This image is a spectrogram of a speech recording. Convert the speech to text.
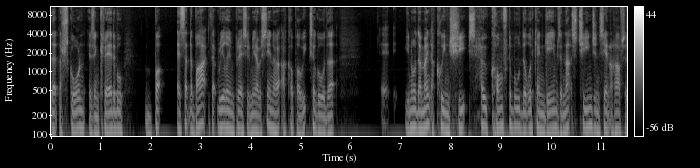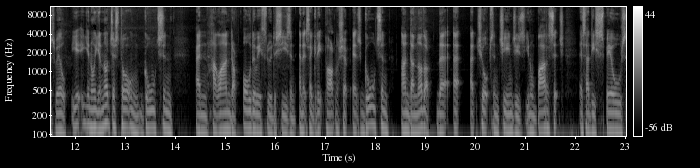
that they're scoring is incredible, but it's at the back that really impresses me. I was saying a, a couple of weeks ago that eh, you know the amount of clean sheets, how comfortable they look in games, and that's changing centre halves as well. You, you know, you're not just talking Goldson and Helander all the way through the season, and it's a great partnership. It's Goldson and another that it, it chops and changes. You know, Barisic has had his spells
